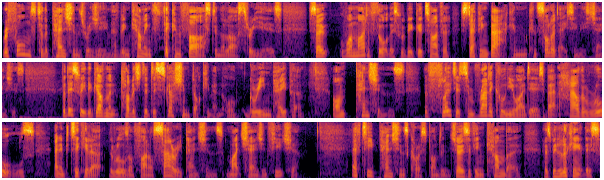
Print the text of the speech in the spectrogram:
Reforms to the pensions regime have been coming thick and fast in the last three years, so one might have thought this would be a good time for stepping back and consolidating these changes. But this week, the government published a discussion document, or green paper, on pensions that floated some radical new ideas about how the rules, and in particular the rules on final salary pensions, might change in future. FT Pensions correspondent Josephine Cumbo has been looking at this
